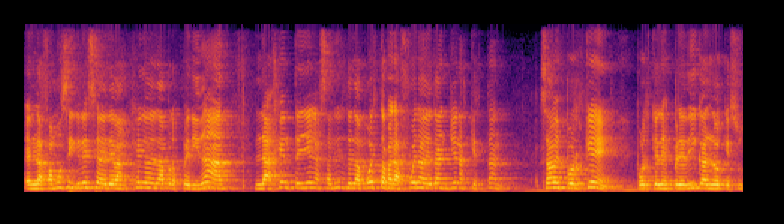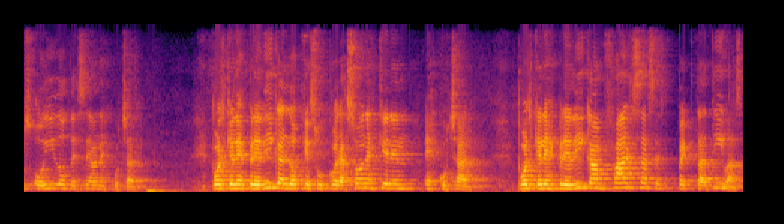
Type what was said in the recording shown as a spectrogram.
en la famosa iglesia del Evangelio de la Prosperidad, la gente llega a salir de la puerta para afuera de tan llenas que están. ¿Sabes por qué? Porque les predican lo que sus oídos desean escuchar. Porque les predican lo que sus corazones quieren escuchar. Porque les predican falsas expectativas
